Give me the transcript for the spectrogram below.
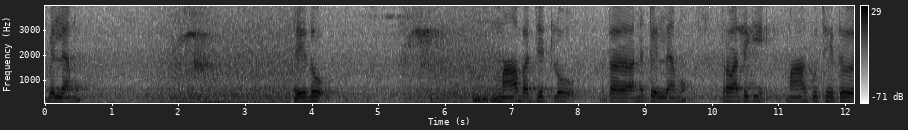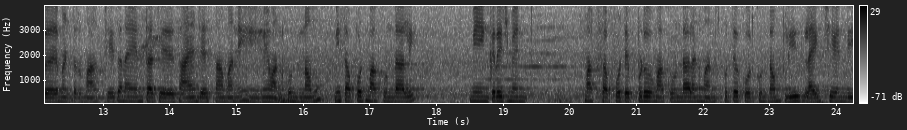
వెళ్ళాము. ఏదో మా బడ్జెట్లో త- అన్నట్టు వెళ్ళాము. తర్వాతకి మాకు చేతు ఏమంటారు మాకు చేతనయ్యేంత చే సాయం చేస్తామని మేము అనుకుంటున్నాము. మీ సపోర్ట్ మాకు ఉండాలి. మీ ఎంకరేజ్మెంట్ మాకు సపోర్ట్ ఎప్పుడు మాకు ఉండాలని మనస్ఫూర్తిగా కోరుకుంటాం ప్లీజ్ లైక్ చేయండి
